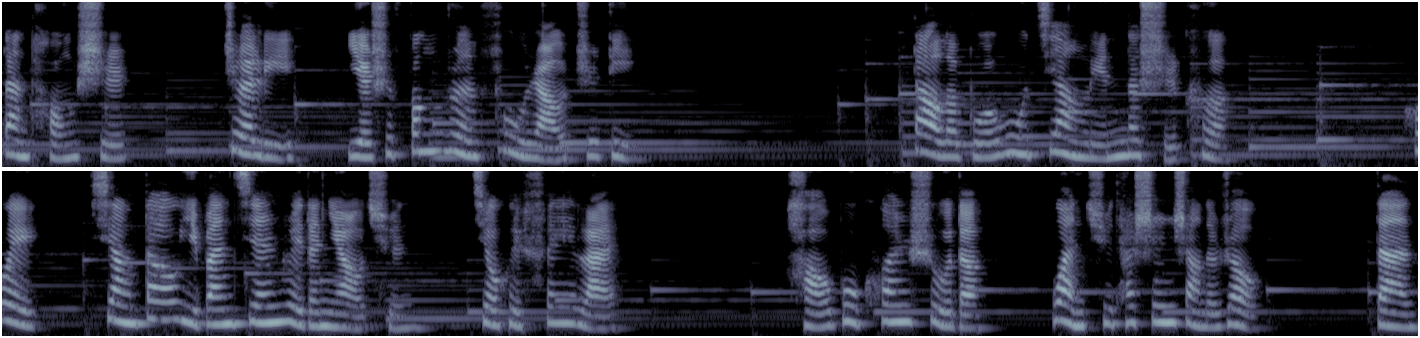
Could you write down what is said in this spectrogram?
但同时，这里也是丰润富饶之地。到了薄雾降临的时刻，会。像刀一般尖锐的鸟群就会飞来，毫不宽恕地剜去它身上的肉。但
